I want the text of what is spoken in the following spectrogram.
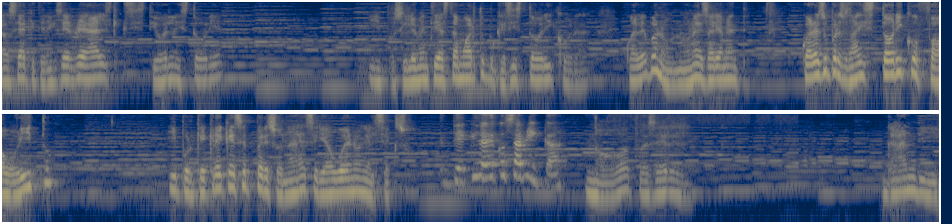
O sea, que tiene que ser real, que existió en la historia. Y posiblemente ya está muerto porque es histórico, ¿verdad? ¿Cuál es? Bueno, no necesariamente. ¿Cuál es su personaje histórico favorito? ¿Y por qué cree que ese personaje sería bueno en el sexo? Tiene que ser de Costa Rica. No, puede ser Gandhi.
